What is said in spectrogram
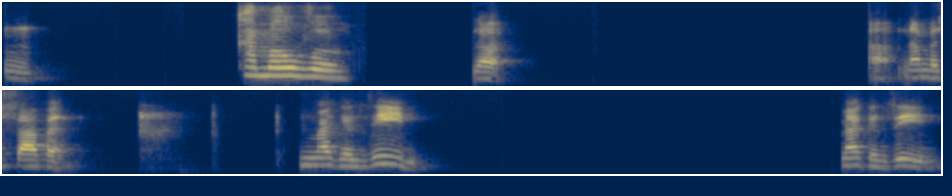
Ừ. Come over. Rồi. À, uh, number seven. Magazine. Magazine.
